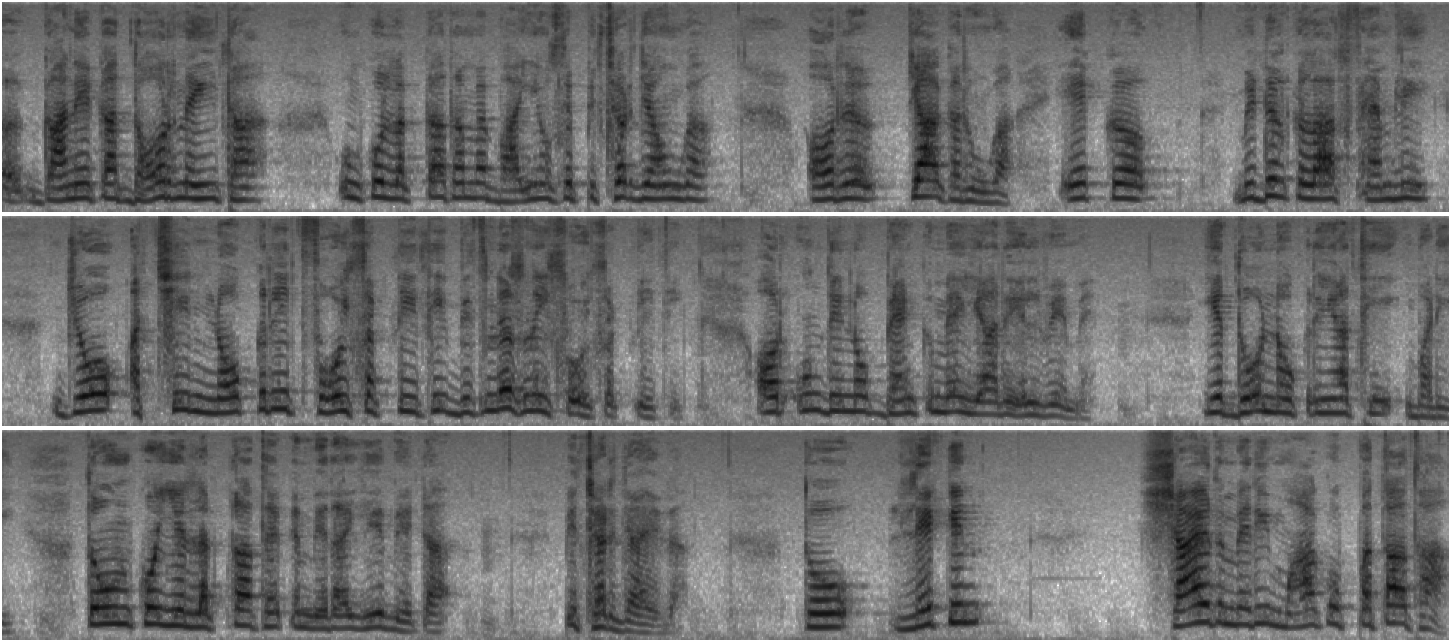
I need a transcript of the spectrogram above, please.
गाने का दौर नहीं था उनको लगता था मैं भाइयों से पिछड़ जाऊँगा और क्या करूँगा? एक मिडिल क्लास फैमिली जो अच्छी नौकरी सोच सकती थी बिज़नेस नहीं सोच सकती थी, और उन दिनों बैंक में या रेलवे में ये दो नौकरियाँ थी बड़ी। तो उनको ये लगता था कि मेरा ये बेटा पिछड़ जाएगा। तो लेकिन शायद मेरी माँ को पता था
